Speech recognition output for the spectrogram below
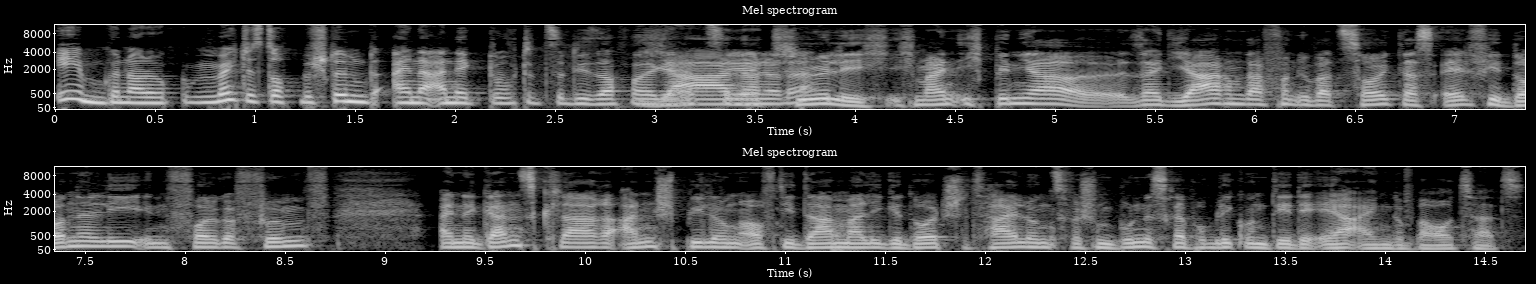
Eben, genau. Du möchtest doch bestimmt eine Anekdote zu dieser Folge ja, erzählen, oder? Ja, natürlich. Ich meine, ich bin ja seit Jahren davon überzeugt, dass Elfie Donnelly in Folge 5 eine ganz klare Anspielung auf die damalige deutsche Teilung zwischen Bundesrepublik und DDR eingebaut hat.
